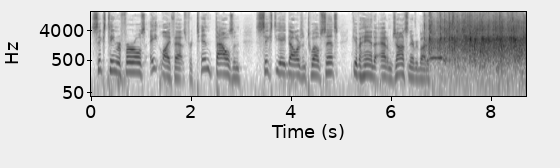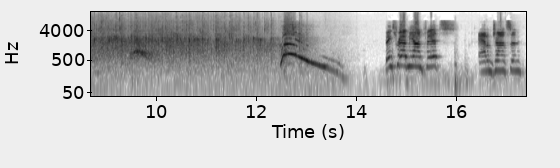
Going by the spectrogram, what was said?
16 referrals, 8 life apps for $10,068.12. Give a hand to Adam Johnson, everybody. Woo! Thanks for having me on, Fitz. Adam Johnson.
